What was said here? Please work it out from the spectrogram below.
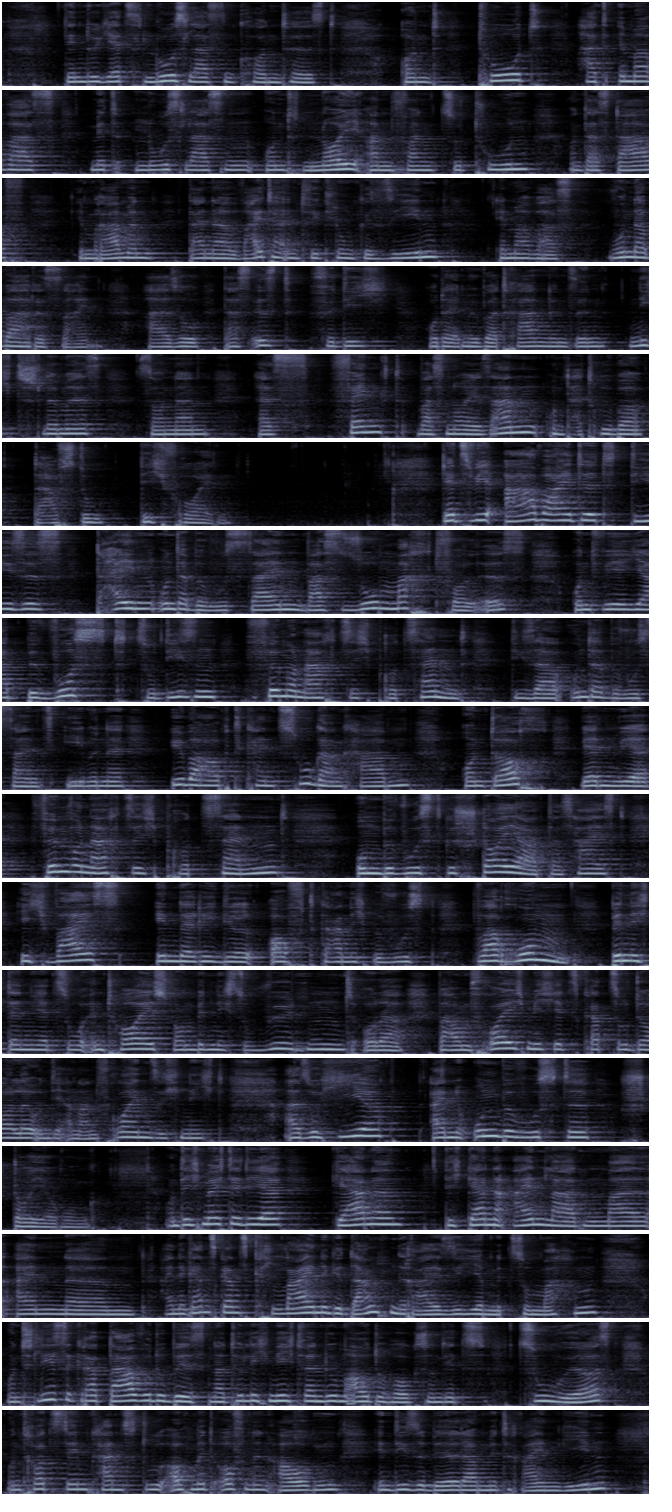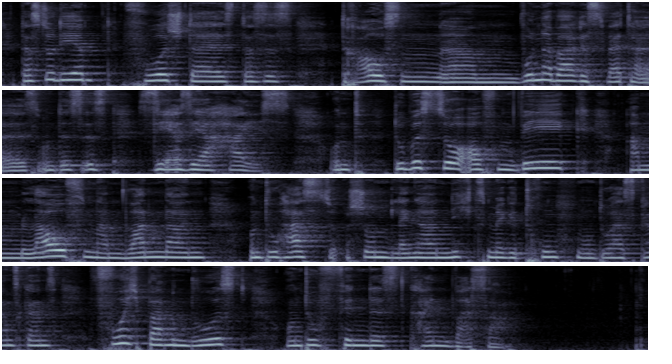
den du jetzt loslassen konntest. Und Tod hat immer was mit Loslassen und Neuanfang zu tun und das darf im Rahmen deiner Weiterentwicklung gesehen immer was Wunderbares sein. Also das ist für dich oder im übertragenen Sinn nichts Schlimmes, sondern es fängt was Neues an und darüber darfst du dich freuen. Jetzt, wie arbeitet dieses dein Unterbewusstsein, was so machtvoll ist und wir ja bewusst zu diesen 85 Prozent dieser Unterbewusstseinsebene überhaupt keinen Zugang haben und doch werden wir 85 Prozent unbewusst gesteuert. Das heißt, ich weiß in der Regel oft gar nicht bewusst, warum bin ich denn jetzt so enttäuscht, warum bin ich so wütend oder warum freue ich mich jetzt gerade so dolle und die anderen freuen sich nicht. Also hier eine unbewusste Steuerung. Und ich möchte dir gerne dich gerne einladen, mal eine, eine ganz, ganz kleine Gedankenreise hier mitzumachen. Und schließe gerade da, wo du bist. Natürlich nicht, wenn du im Auto hockst und jetzt zuhörst. Und trotzdem kannst du auch mit offenen Augen in diese Bilder mit reingehen, dass du dir vorstellst, dass es draußen ähm, wunderbares Wetter ist und es ist sehr, sehr heiß. Und du bist so auf dem Weg am Laufen, am Wandern und du hast schon länger nichts mehr getrunken und du hast ganz, ganz furchtbaren Durst und du findest kein Wasser.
